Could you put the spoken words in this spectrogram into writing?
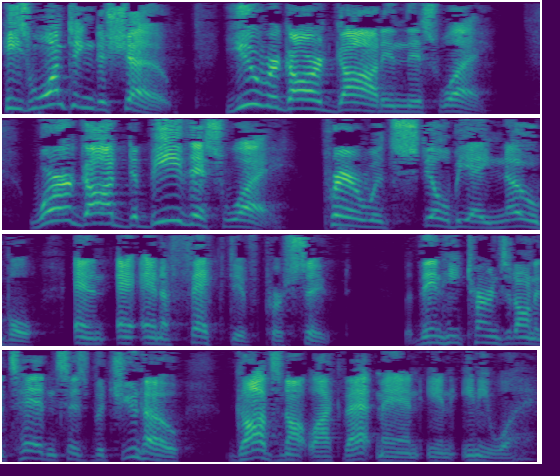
He's wanting to show, you regard God in this way. Were God to be this way, prayer would still be a noble and, and effective pursuit. But then he turns it on its head and says, but you know, God's not like that man in any way.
